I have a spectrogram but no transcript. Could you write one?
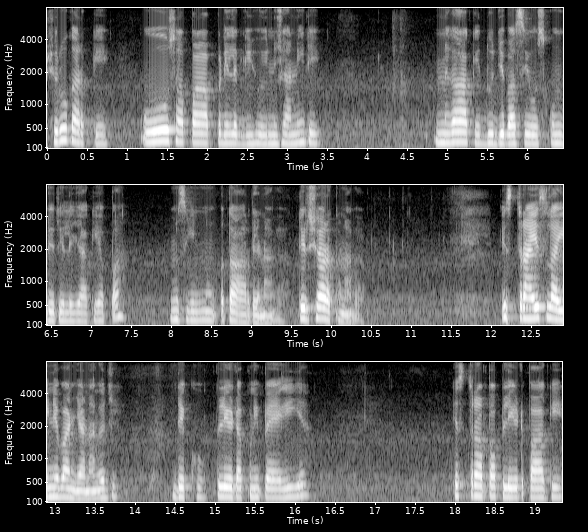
ਸ਼ੁਰੂ ਕਰਕੇ ਉਸ ਆਪਾਂ ਆਪਣੀ ਲੱਗੀ ਹੋਈ ਨਿਸ਼ਾਨੀ ਤੇ ਨਗਾ ਕੇ ਦੂਜੇ ਪਾਸੇ ਉਸ ਕੁੰਡੇ ਤੇ ਲਿਜਾ ਕੇ ਆਪਾਂ ਮਸ਼ੀਨ ਨੂੰ ਉਤਾਰ ਦੇਣਾਗਾ ਤਿਰਛਾ ਰੱਖਣਾਗਾ ਇਸ ਤਰ੍ਹਾਂ ਇਹ ਸਲਾਈ ਨੇ ਬਣ ਜਾਣਾਗਾ ਜੀ। ਦੇਖੋ ਪਲੇਟ ਆਪਣੀ ਪੈ ਗਈ ਹੈ ਇਸ ਤਰ੍ਹਾਂ ਆਪਾਂ ਪਲੇਟ ਪਾ ਕੇ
